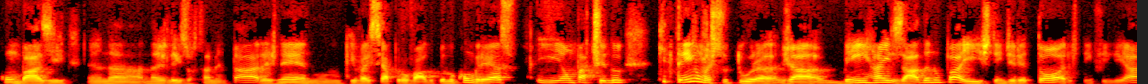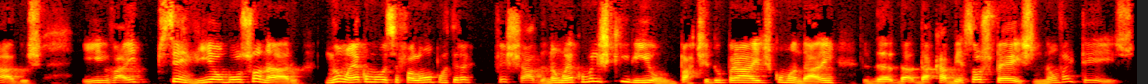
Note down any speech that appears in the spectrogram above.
com base uh, na, nas leis orçamentárias, né, no, que vai ser aprovado pelo Congresso. E é um partido que tem uma estrutura já bem enraizada no país, tem diretórios, tem filiados, e vai servir ao Bolsonaro. Não é, como você falou, uma porteira fechada. Não é como eles queriam, um partido para eles comandarem da, da, da, cabeça aos pés. Não vai ter isso.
